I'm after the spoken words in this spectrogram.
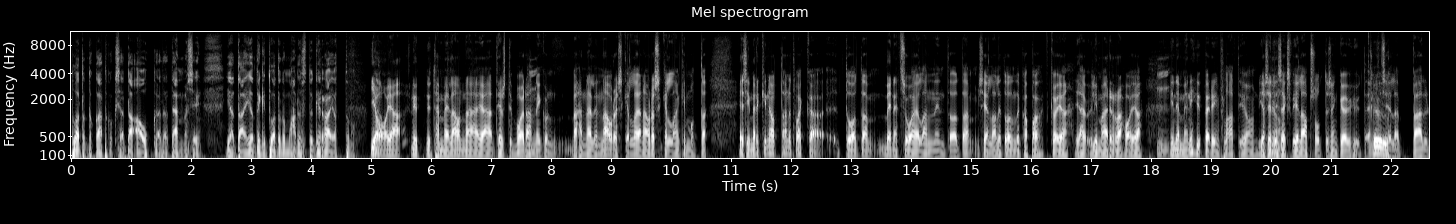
tuotantokatkoksia tai aukkoja tai tämmöisiä, ja, tai jotenkin tuotantomahdollisuus rajoittunut. Joo, ja nyt, nythän meillä on nämä, ja tietysti voidaan mm. niin kuin vähän näille naureskella, ja naureskellaankin, mutta esimerkkinä ottaa nyt vaikka tuota Venezuelan, niin tuota, siellä oli tuotantokapakkoja ja ylimäärin rahoja, mm. niin ne meni hyperinflaatioon, ja sen Joo. lisäksi vielä absoluuttisen köyhyyteen, Kyllä. että siellä pääty,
